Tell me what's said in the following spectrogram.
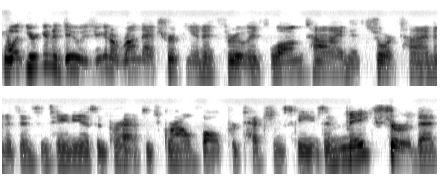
what you're going to do is you're going to run that trip unit through its long time, its short time, and its instantaneous, and perhaps its ground fault protection schemes, and make sure that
